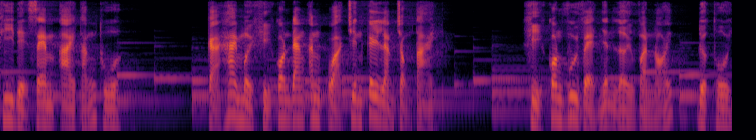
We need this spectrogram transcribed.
thi để xem ai thắng thua. Cả hai mời khỉ con đang ăn quả trên cây làm trọng tài. Khỉ con vui vẻ nhận lời và nói, được thôi,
